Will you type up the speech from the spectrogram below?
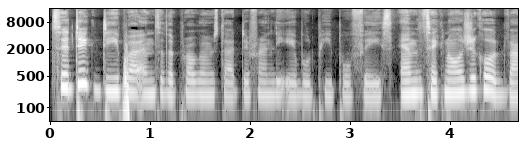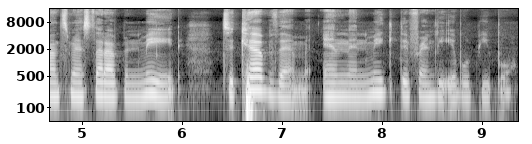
to dig deeper into the problems that differently abled people face and the technological advancements that have been made to curb them and then make differently abled people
